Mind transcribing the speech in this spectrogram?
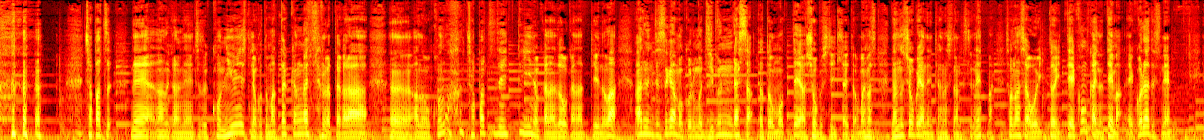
茶髪。ね、なんだからね、ちょっとこの入園式のこと全く考えてなかったから、うん、あの、この 茶髪で行っていいのかな、どうかなっていうのはあるんですが、もうこれも自分らしさだと思って勝負していきたいと思います。何の勝負やねんって話なんですよね。まあ、その話は置いといて、今回のテーマ、え、これはですね、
